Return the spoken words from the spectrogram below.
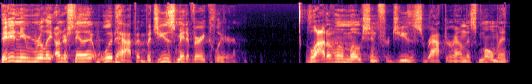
They didn't even really understand that it would happen, but Jesus made it very clear. A lot of emotion for Jesus wrapped around this moment,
